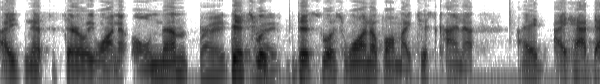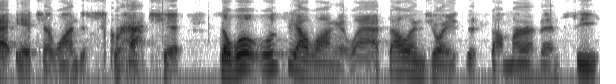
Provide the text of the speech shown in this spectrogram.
I necessarily want to own them. Right. This was right. this was one of them. I just kind of I I had that itch. I wanted to scratch it. So we'll we'll see how long it lasts. I'll enjoy it this summer and then see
